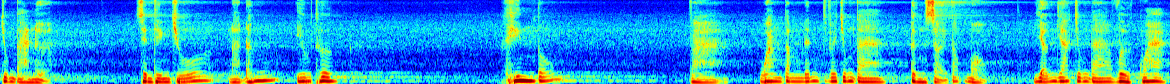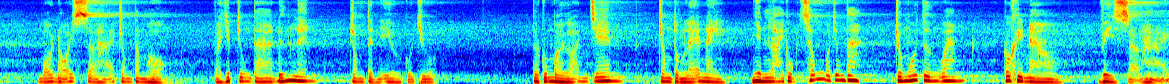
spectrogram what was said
chúng ta nữa. Xin thiên chúa là đấng yêu thương, khiêm tốn và quan tâm đến với chúng ta từng sợi tóc một, dẫn dắt chúng ta vượt qua mỗi nỗi sợ hãi trong tâm hồn và giúp chúng ta đứng lên trong tình yêu của Chúa. Tôi cũng mời gọi anh chị em trong tuần lễ này nhìn lại cuộc sống của chúng ta trong mối tương quan, có khi nào vì sợ hãi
